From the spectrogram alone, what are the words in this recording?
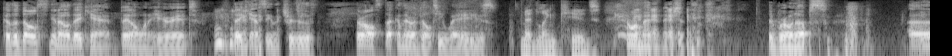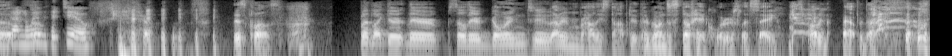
Because adults, you know, they can't, they don't want to hear it. They can't see the truth. They're all stuck in their adulty ways. Meddling kids. No imagination. the grown-ups. We've Uh, gotten away so- with it too. this close. But like they're they're so they're going to I don't even remember how they stopped it. They're going to stuff headquarters. Let's say it's probably not that,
